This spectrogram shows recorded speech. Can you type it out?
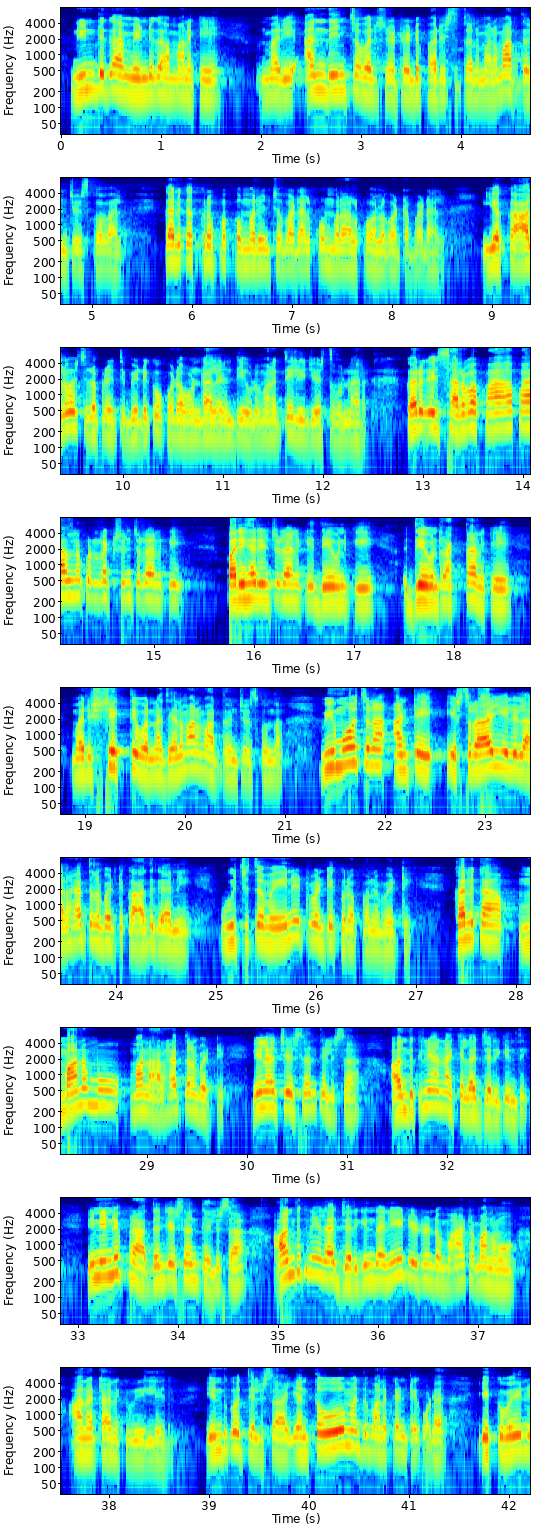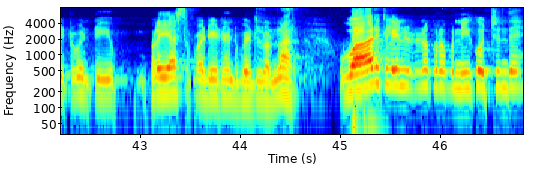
నిండుగా మెండుగా మనకి మరి అందించవలసినటువంటి పరిస్థితిని మనం అర్థం చేసుకోవాలి. కనుక కృప కుమ్మరించబడాలి కుమ్మరాలు కోలగొట్టబడాలి. ఈ యొక్క ఆలోచన ప్రతి బిడ్డకు కూడా ఉండాలని దేవుడు మనకు తెలియజేస్తూ ఉన్నారు. కనుక ఈ సర్వ పాపాలను కూడా రక్షించడానికి పరిహరించడానికి దేవునికి దేవుని రక్తానికి మరి శక్తి ఉన్నది అని మనం అర్థం చేసుకుందాం. విమోచన అంటే ఇస్రాయిలు అర్హతను బట్టి కాదు కానీ ఉచితమైనటువంటి కృపను బట్టి. కనుక మనము మన అర్హతను బట్టి. నేను చేశాను తెలుసా? అందుకనే నాకు ఇలా జరిగింది. నేను ఎన్ని ప్రార్థన చేశాను తెలుసా? అందుకనే ఇలా జరిగింది అనేటటువంటి మాట మనము అనటానికి వీల్లేదు. ఎందుకో తెలుసా? ఎంతోమంది మనకంటే కూడా ఎక్కువైనటువంటి ప్రయాసపడేటువంటి బిడ్డలు ఉన్నారు. వారికి లేనటువంటి కృప నీకు వచ్చిందే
